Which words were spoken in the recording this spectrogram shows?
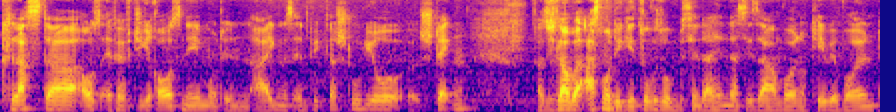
Cluster aus FFG rausnehmen und in ein eigenes Entwicklerstudio stecken. Also ich glaube, Asmodee geht sowieso ein bisschen dahin, dass sie sagen wollen, okay, wir wollen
